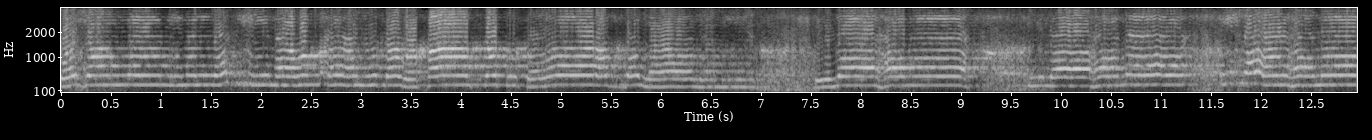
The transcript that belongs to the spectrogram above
واجعلنا من الذين هم أهلك وخاصتك يا رب العالمين. إلهنا إلهنا إلهنا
